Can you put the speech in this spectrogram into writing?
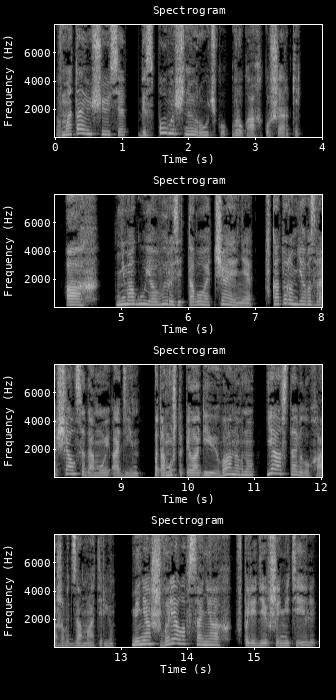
в мотающуюся, беспомощную ручку в руках акушерки. Ах, не могу я выразить того отчаяния, в котором я возвращался домой один, потому что Пелагею Ивановну я оставил ухаживать за матерью. Меня швыряло в санях, в поредевшей метели.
